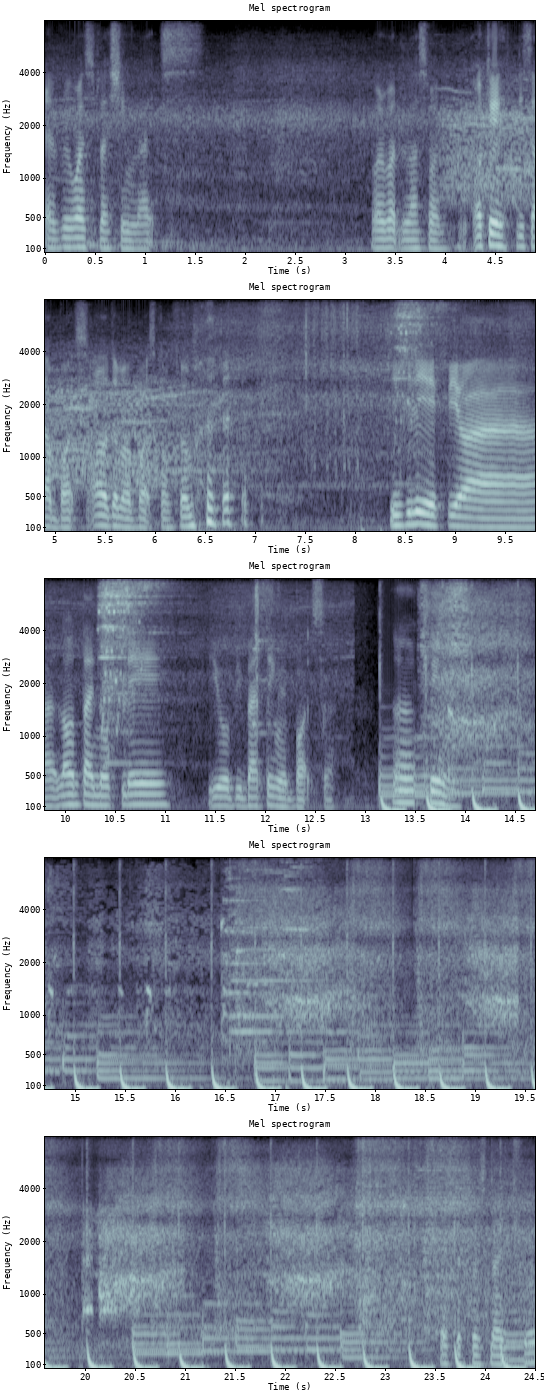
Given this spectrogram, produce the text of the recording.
Everyone's flashing lights. What about the last one? Okay, these are bots. All of them are bots confirm. Usually if you are long time no play, you will be battling with bots. Okay. That's the first nitro.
